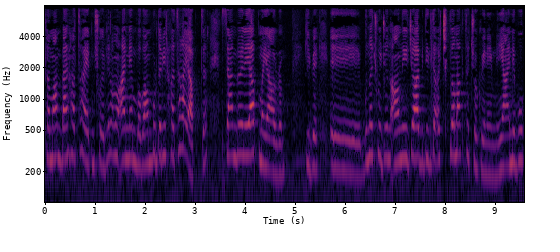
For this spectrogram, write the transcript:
Tamam ben hata etmiş olabilirim ama annem babam burada bir hata yaptı. Sen böyle yapma yavrum gibi e, buna çocuğun anlayacağı bir dilde açıklamak da çok önemli. Yani bu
